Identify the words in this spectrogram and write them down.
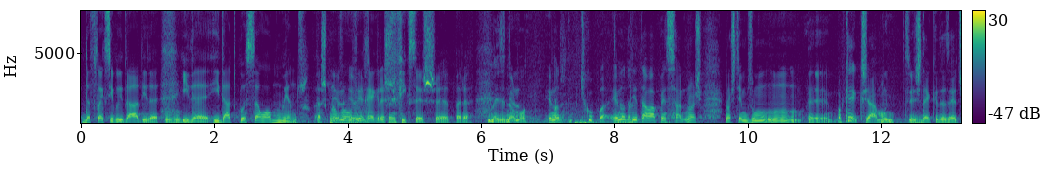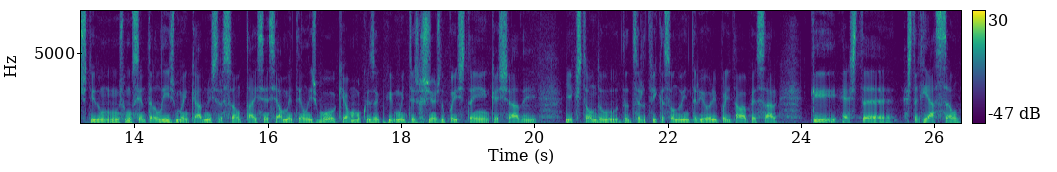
da flexibilidade e da, uhum. e, da, e da adequação ao momento. Acho que não eu, vão haver regras fixas para. Mas não, Eu não, desculpa, eu não estava a pensar, nós, nós temos um, um uh, ok, que já há muitas décadas é discutido um, um, centralismo em que a administração está essencialmente em Lisboa, que é uma coisa que muitas regiões do país têm queixado e, e a questão do, da desertificação do interior e por aí. Estava a pensar que esta, esta reação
